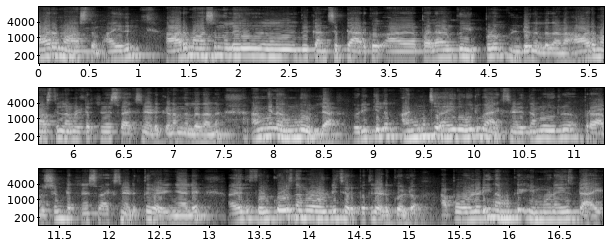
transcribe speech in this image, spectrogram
ആറ് മാസം. അതായത് ആറ് മാസം എന്നുള്ളൊരു ഇത് കൺസെപ്റ്റ് ആർക്കും പല ആൾക്കും ഇപ്പോഴും ഉണ്ട് എന്നുള്ളതാണ്. ആറ് മാസത്തിൽ നമ്മൾ ടെറ്റനസ് വാക്സിൻ എടുക്കണം എന്നുള്ളതാണ്. അങ്ങനെ ഒന്നുമില്ല. ഒരിക്കലും അഞ്ച് അതായത് ഒരു വാക്സിൻ എടുത്ത് നമ്മൾ ഒരു പ്രാവശ്യം ടെറ്റനസ് വാക്സിൻ എടുത്തു കഴിഞ്ഞാൽ അതായത് ഫുൾ കോഴ്സ് നമ്മൾ ഓൾറെഡി ചെറുപ്പത്തിൽ എടുക്കുമല്ലോ. അപ്പോൾ ഓൾറെഡി നമുക്ക് ഇമ്മ്യൂണൈസ്ഡ് ആയി.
